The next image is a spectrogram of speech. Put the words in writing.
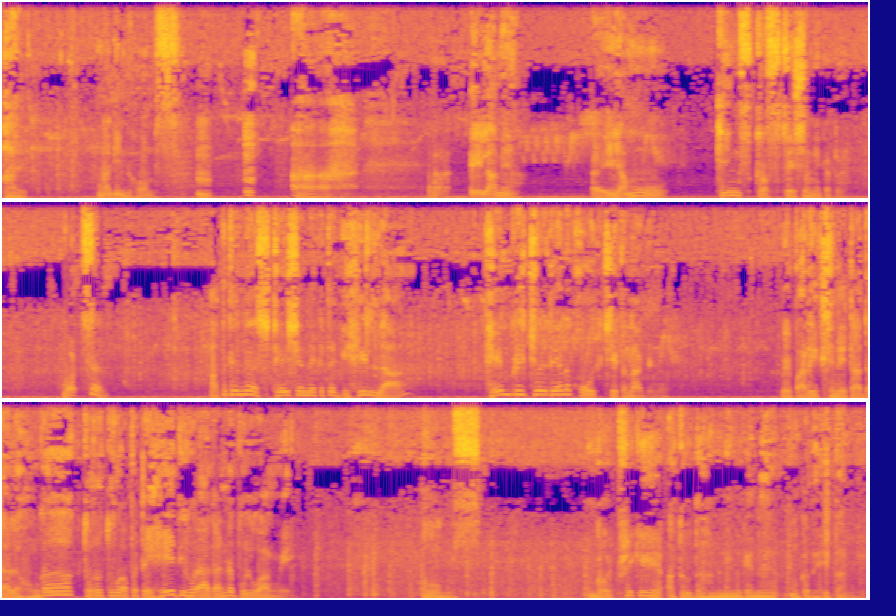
හරි. නගින්න හෝම්ස්. ආ ඒ ළමයා යමු කිංස් ක්‍රොස් ස්ටේෂන් එකට. වොට්සන් අපි දෙන්න ස්ටේෂන් එකට ගිහිල්ලා කේම්බ්‍රිජ් වලට යන කෝච්චියට නගමු. මේ පරීක්ෂණයට අදාළ හුඟක් තොරතුරු අපට හේදි හොයාගන්න පුළුවන් වෙයි. හෝම්ස්. ගොඩ්ෆ්‍රිගේ අතුරුදහන් වීම ගැන මොකද හිතන්නේ?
